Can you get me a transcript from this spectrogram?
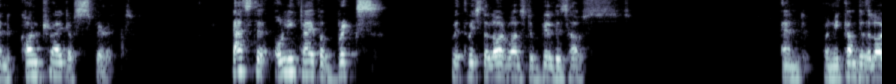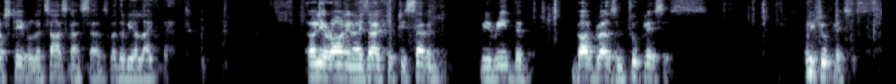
and contrite of spirit. That's the only type of bricks with which the Lord wants to build his house. And when we come to the Lord's table, let's ask ourselves whether we are like that. Earlier on in Isaiah 57, we read that God dwells in two places. Only two places.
